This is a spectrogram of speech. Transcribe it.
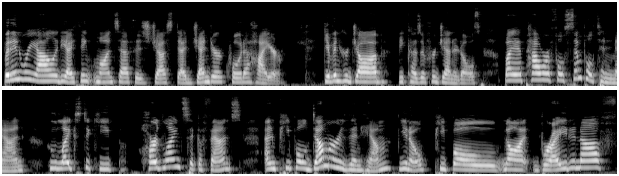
But in reality, I think Monsef is just a gender quota hire, given her job because of her genitals, by a powerful simpleton man who likes to keep hardline sycophants and people dumber than him, you know, people not bright enough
